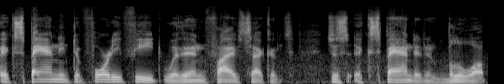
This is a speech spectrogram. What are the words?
expanding to 40 feet within five seconds. Just expanded and blew up.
